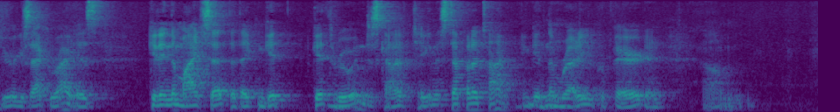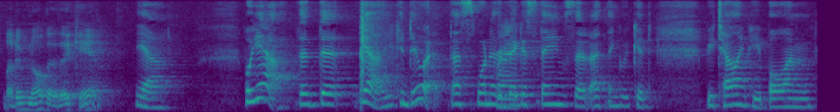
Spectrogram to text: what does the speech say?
you're exactly right is getting the mindset that they can get get through it and just kind of taking a step at a time and getting them ready and prepared and um, let him know that they can. Yeah. Well, yeah, that that yeah, you can do it. That's one of the Right. biggest things that I think we could be telling people, and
